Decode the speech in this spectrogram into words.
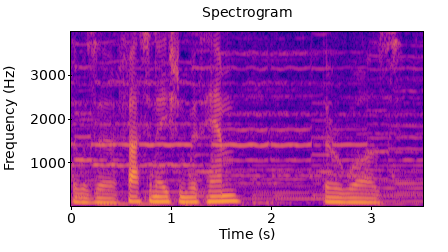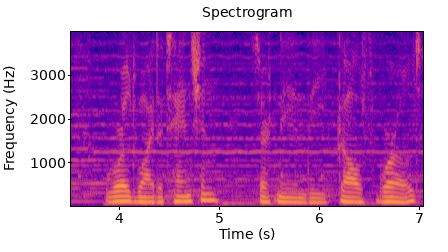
there was a fascination with him, there was worldwide attention, certainly in the golf world,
